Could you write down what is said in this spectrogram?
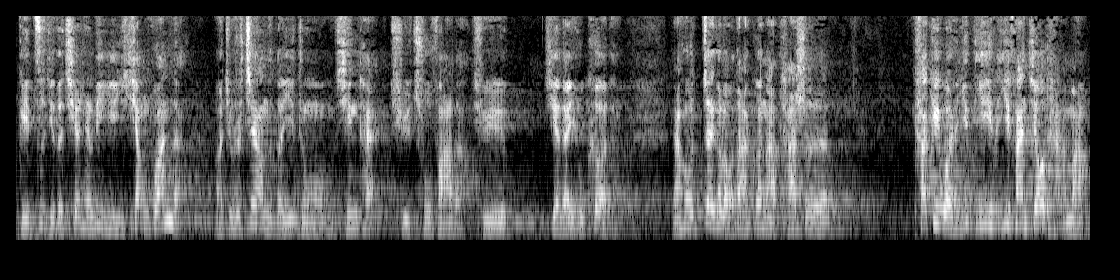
给自己的切身利益相关的啊，就是这样子的一种心态去出发的，去接待游客的。然后这个老大哥呢，他是。他给我一一一番交谈嘛，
